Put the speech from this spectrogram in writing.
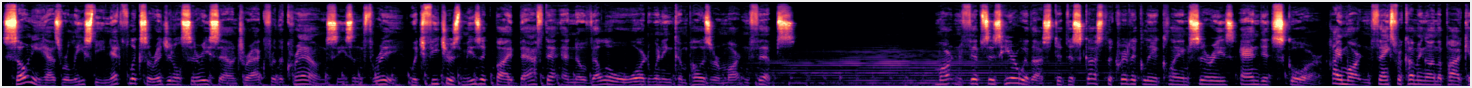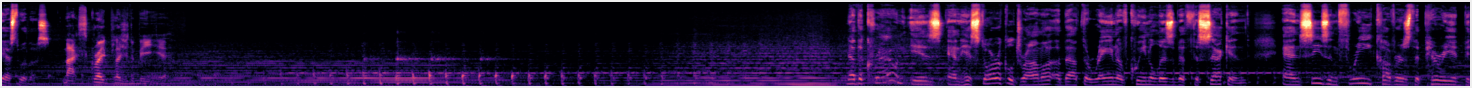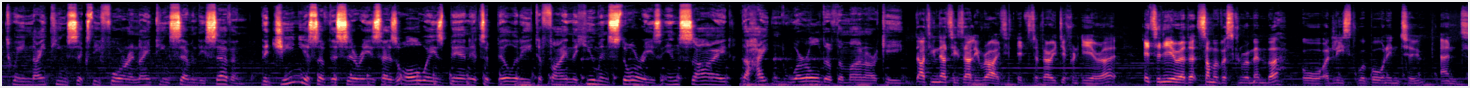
Sony has released the Netflix original series soundtrack for The Crown Season 3, which features music by BAFTA and Novello award winning composer Martin Phipps. Martin Phipps is here with us to discuss the critically acclaimed series and its score. Hi, Martin. Thanks for coming on the podcast with us. Max, great pleasure to be here. Now, The Crown is an historical drama about the reign of Queen Elizabeth II, and season three covers the period between 1964 and 1977. The genius of the series has always been its ability to find the human stories inside the heightened world of the monarchy. I think that's exactly right. It's a very different era. It's an era that some of us can remember, or at least were born into, and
